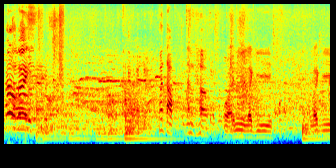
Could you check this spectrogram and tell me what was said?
Halo guys. Mantap, mantap. Wah oh, ini lagi lagi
